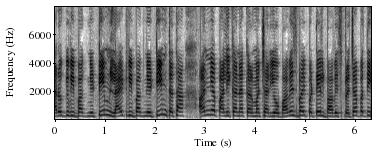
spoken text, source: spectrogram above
આરોગ્ય વિભાગની ટીમ, લાઇટ વિભાગની ટીમ તથા અન્ય પાલિકાના કર્મચારીઓ ભાવેશભાઈ પટેલ, ભાવેશ પ્રજાપતિ,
